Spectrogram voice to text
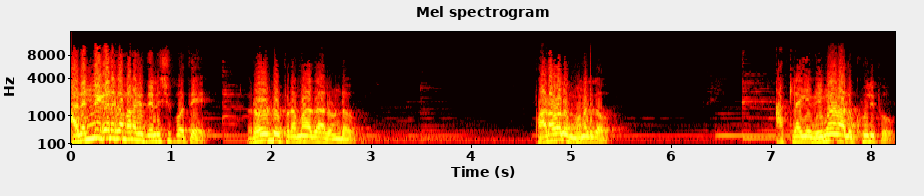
అవన్నీ కనుక మనకు తెలిసిపోతే రోడ్డు ప్రమాదాలు ఉండవు. పడవలు మునగవు. అట్లాగే విమానాలు కూలిపోవు.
